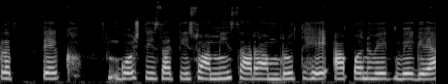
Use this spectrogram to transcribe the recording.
प्रत्येक गोष्टीसाठी स्वामी सारामृत हे आपण वेगवेगळ्या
